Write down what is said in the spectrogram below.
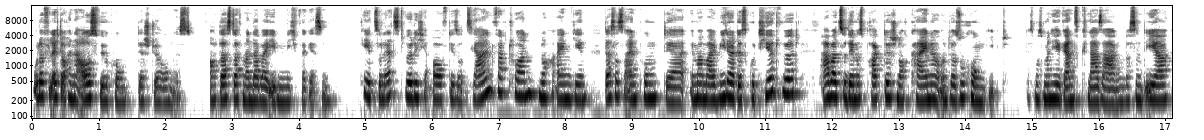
oder vielleicht auch eine Auswirkung der Störung ist. Auch das darf man dabei eben nicht vergessen. Okay, zuletzt würde ich auf die sozialen Faktoren noch eingehen. Das ist ein Punkt, der immer mal wieder diskutiert wird, aber zu dem es praktisch noch keine Untersuchungen gibt. Das muss man hier ganz klar sagen. Das sind eher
